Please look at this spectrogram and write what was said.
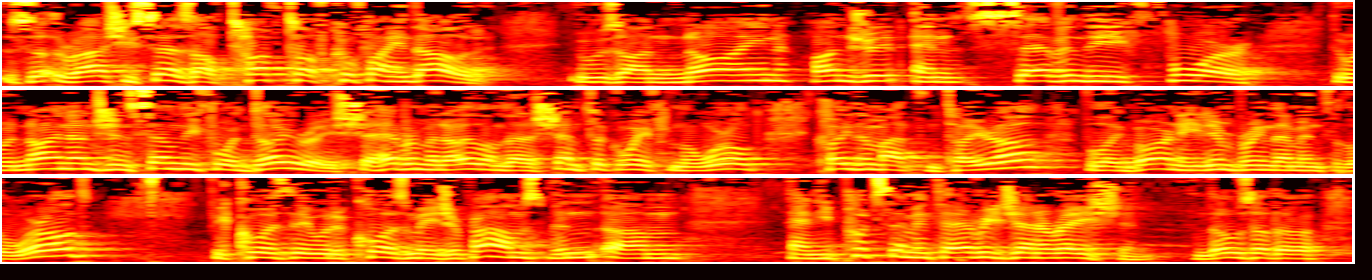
Rashi says, Al Taf Taf Kufayin Dalad. It was on 974, there were 974 Dairis, Shehever and Olam, that Hashem took away from the world, Kaidamat and Taira, the He didn't bring them into the world, because they would have caused major problems, um, and He puts them into every generation. And those are the,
